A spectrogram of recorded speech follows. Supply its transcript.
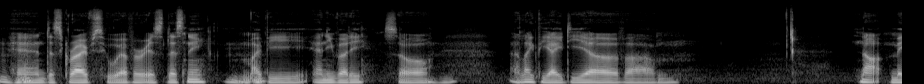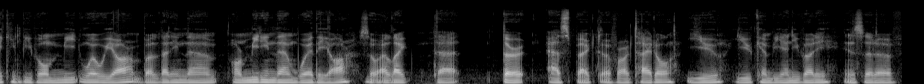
mm-hmm. and describes whoever is listening. Mm-hmm. Might be anybody. So mm-hmm. I like the idea of um, not making people meet where we are, but letting them or meeting them where they are. So I mm-hmm. like that third aspect of our title. You, you can be anybody instead of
